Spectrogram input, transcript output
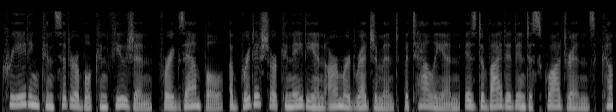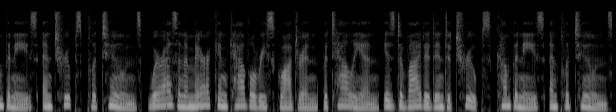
creating considerable confusion. For example, a British or Canadian armored regiment battalion is divided into squadrons, companies, and troops platoons, whereas an American cavalry squadron battalion is divided into troops, companies, and platoons.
